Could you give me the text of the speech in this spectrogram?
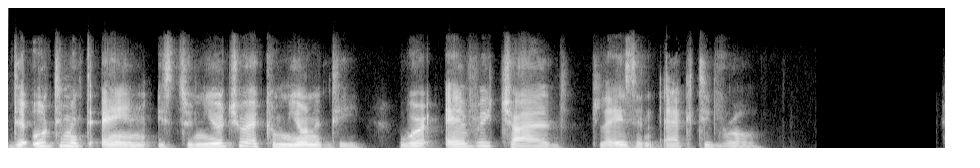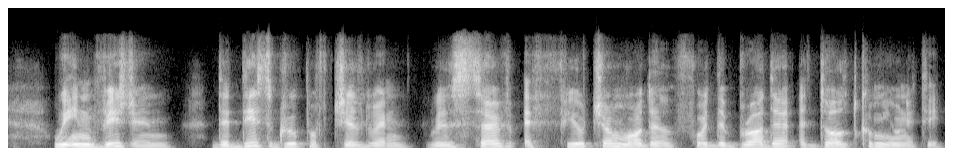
The ultimate aim is to nurture a community where every child plays an active role. We envision that this group of children will serve a future model for the broader adult community,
